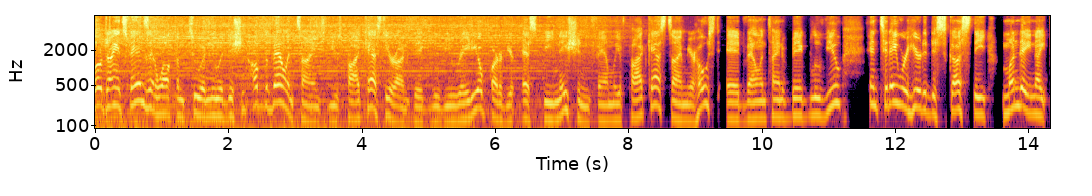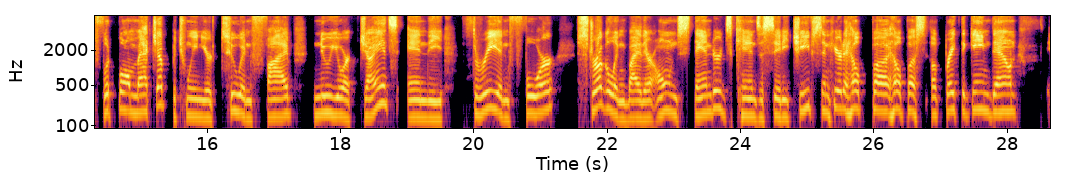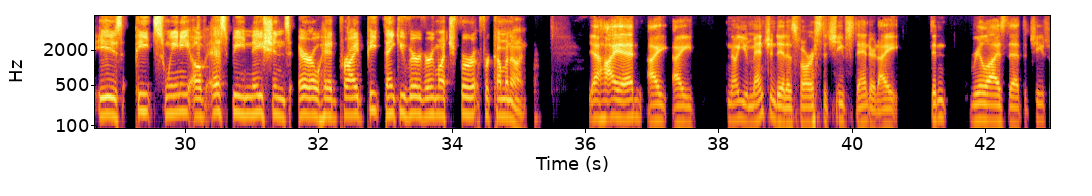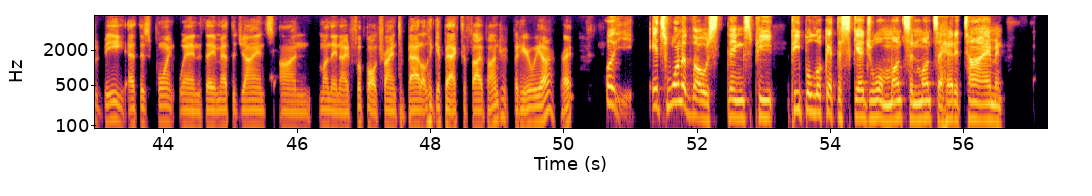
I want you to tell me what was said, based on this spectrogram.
Hello, Giants fans, and welcome to a new edition of the Valentine's Views podcast here on Big Blue View Radio, part of your SB Nation family of podcasts. I'm your host, Ed Valentine of Big Blue View, and today we're here to discuss the Monday night football matchup between your two and five New York Giants and the three and four struggling by their own standards Kansas City Chiefs. And here to help uh, help us uh, break the game down is Pete Sweeney of SB Nation's Arrowhead Pride. Pete, thank you very, very much for for coming on. Yeah, hi Ed. I I know you mentioned it as far as the Chiefs standard. I didn't realize that the Chiefs would be at this point when they met the Giants on Monday Night Football, trying to battle to get back to 500. But here we are, right? Well, it's one of those things, Pete. People look at the schedule months and months ahead of time and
